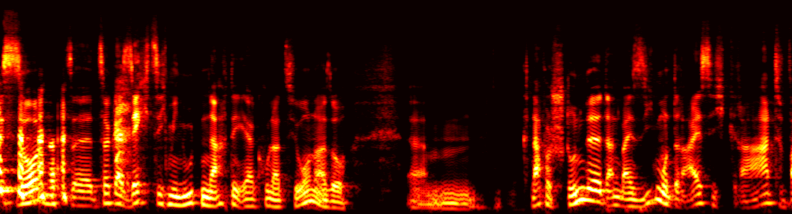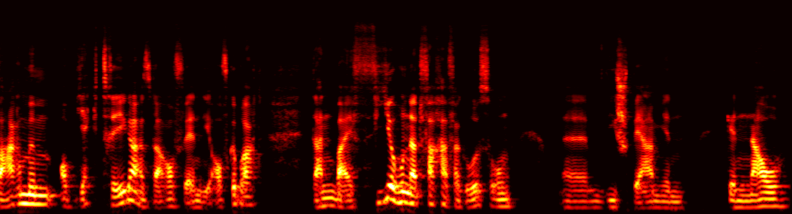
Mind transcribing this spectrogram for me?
es ist so, dass äh, circa 60 Minuten nach der Ejakulation, also ähm, knappe Stunde dann bei 37 Grad warmem Objektträger, also darauf werden die aufgebracht, dann bei 400-facher Vergrößerung äh, die Spermien genau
